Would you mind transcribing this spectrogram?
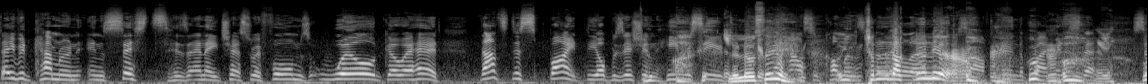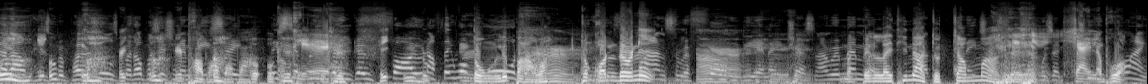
David Cameron insists his NHS reforms will go ahead. That's despite the opposition he received เร็วๆสิ in the House of Commons ฉัน a หนัก little นะเนี่ย earlier this afternoon. The Prime Minister set out his proposals, but opposition พอ MPs พอ say พอ they โอเค simply don't go far enough. They want ตรงหรือเปล่าวะ more ทุกคน and ดูนี่ plans to reform the NHS. Now มัน remember, เป็นอะไรที่น่าจดจำมากเลยนะ NHS was a ใช่แล้วพวก key plank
